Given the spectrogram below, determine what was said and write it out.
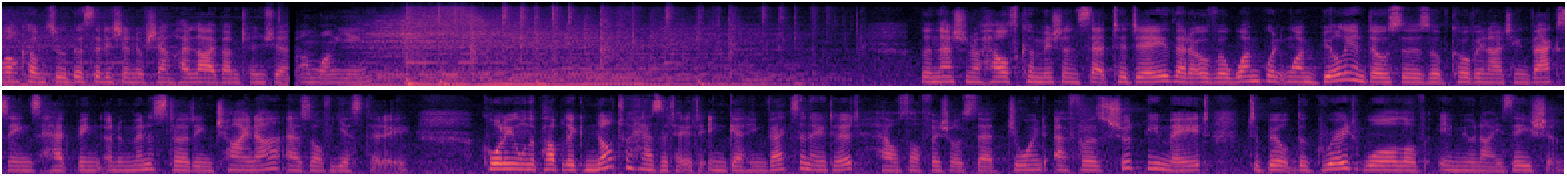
Welcome to this edition of Shanghai Live. I'm Chen Xuan. I'm Wang Ying. The National Health Commission said today that over 1.1 billion doses of COVID 19 vaccines had been administered in China as of yesterday. Calling on the public not to hesitate in getting vaccinated, health officials said joint efforts should be made to build the Great Wall of immunization.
